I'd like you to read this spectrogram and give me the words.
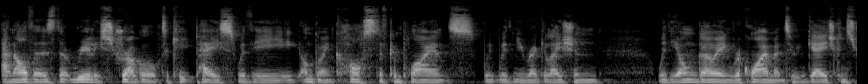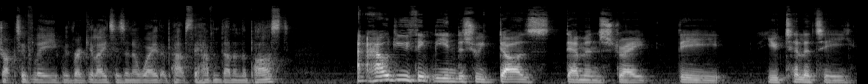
and others that really struggle to keep pace with the ongoing cost of compliance with, with new regulation, with the ongoing requirement to engage constructively with regulators in a way that perhaps they haven't done in the past. How do you think the industry does demonstrate the utility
